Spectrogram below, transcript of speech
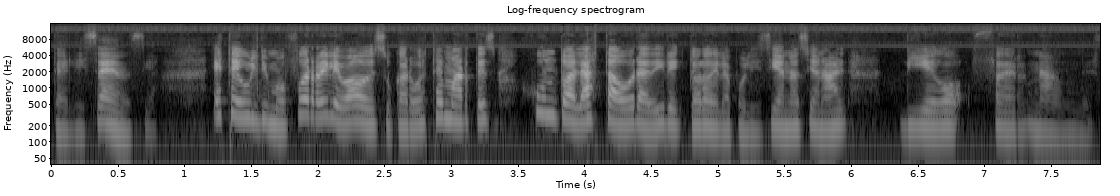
de licencia. Este último fue relevado de su cargo este martes junto al hasta ahora director de la Policía Nacional, Diego Fernández.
